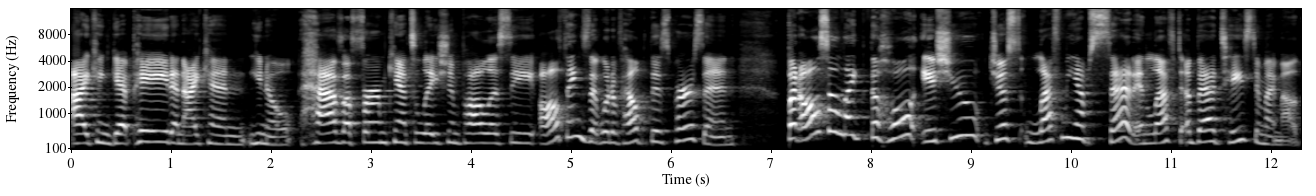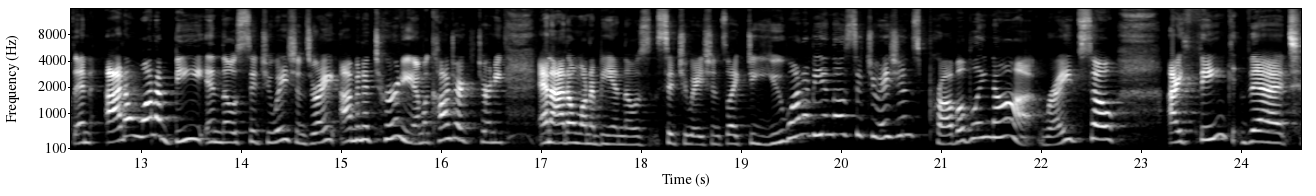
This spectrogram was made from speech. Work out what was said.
I can get paid and I can, you know, have a firm cancellation policy, all things that would have helped this person. But also, like, the whole issue just left me upset and left a bad taste in my mouth. And I don't want to be in those situations, right? I'm an attorney, I'm a contract attorney, and I don't want to be in those situations. Like, do you want to be in those situations? Probably not, right? So I think that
